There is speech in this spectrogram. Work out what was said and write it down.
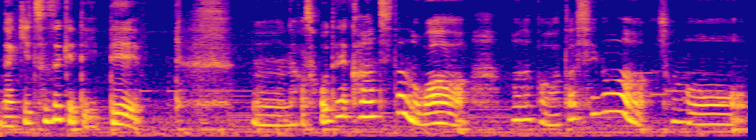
泣き続けていてうんなんかそこで感じたのは、まあ、なんか私がその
